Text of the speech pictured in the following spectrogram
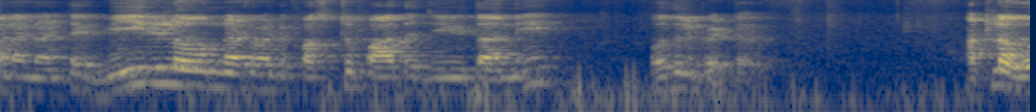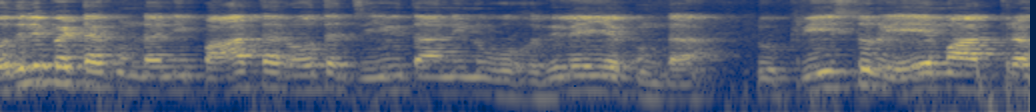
అని అంటే వీరిలో ఉన్నటువంటి ఫస్ట్ పాత జీవితాన్ని వదిలిపెట్టారు. అట్లా వదిలిపెట్టకుండా నీ పాత రోత జీవితాన్ని నువ్వు వదిలేయకుండా నువ్వు క్రీస్తును ఏమాత్రం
